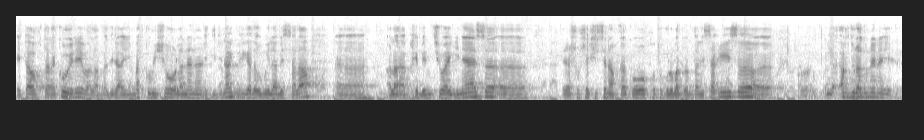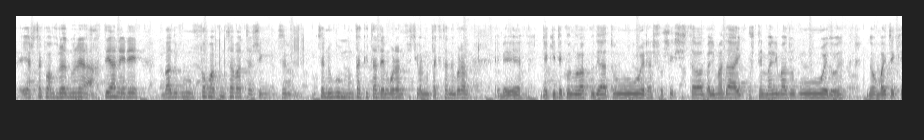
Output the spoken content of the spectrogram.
eta hortarako ere, bala, badira, inbat komisio lanen ari direnak, brigada ubela bezala, uh, ala, prebentzioa eginez, uh, eraso sexisten aurkako protokolo bat gantan ezagiz, uh, arduradunen, eartzako arduradunen artean ere badugu formakuntza bat segitzen dugu muntaketa denboran, festival muntaketa denboran, ebe, jakiteko nola kudeatu, eraso sexista bat balimada, ikusten balimadugu, edo norbaitek,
